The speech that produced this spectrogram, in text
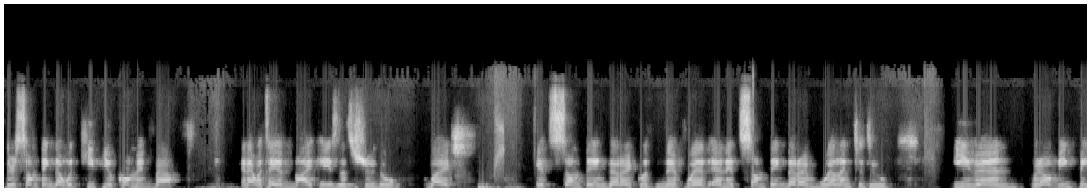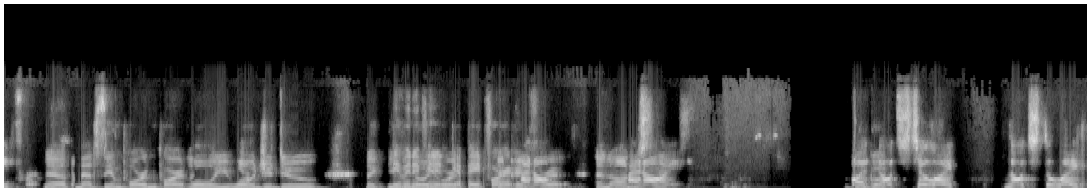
there's something that would keep you coming back. And I would say in my case, that's judo. Like it's something that I could live with and it's something that I'm willing to do even without being paid for it. Yeah, that's the important part. What will you? What Yeah. would you do? Like Even if though you didn't were- get paid for get it. paid I know. for it. And I honestly, know. But go notes to like notes to like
